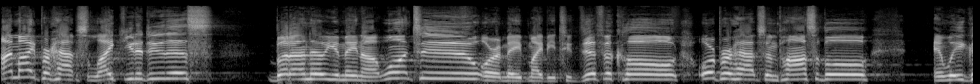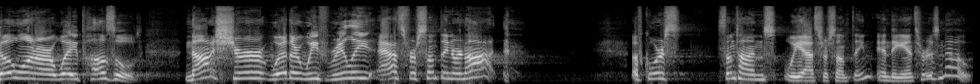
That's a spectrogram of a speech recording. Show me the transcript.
I might perhaps like you to do this, but I know you may not want to, or it may, might be too difficult, or perhaps impossible. And we go on our way puzzled, not sure whether we've really asked for something or not. of course, sometimes we ask for something, and the answer is no.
